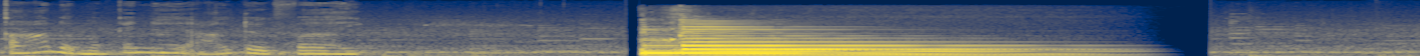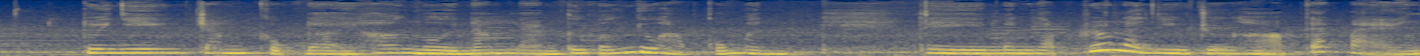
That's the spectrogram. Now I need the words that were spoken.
có được một cái nơi ở tuyệt vời. Tuy nhiên, trong cuộc đời hơn 10 năm làm tư vấn du học của mình, thì mình gặp rất là nhiều trường hợp các bạn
